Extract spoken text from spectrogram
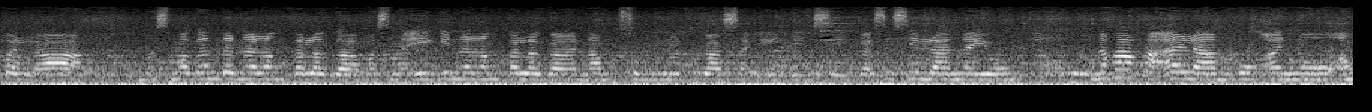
pala, mas maganda na lang talaga, mas maigi na lang talaga na sumunod ka sa agency. Kasi sila na yung nakakaalam kung ano ang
